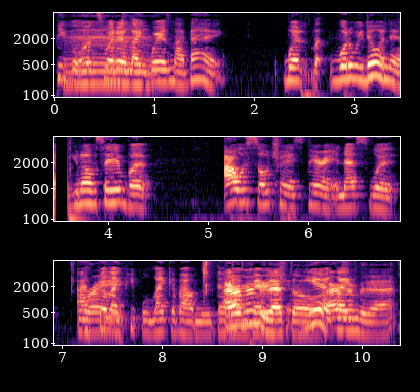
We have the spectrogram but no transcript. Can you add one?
People mm. on Twitter like, "Where's my bag?" what what are we doing now? You know what I'm saying? But I was so transparent, and that's what I right. feel like people like about me. That I I'm remember that tra- though. Yeah, I like, remember that.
